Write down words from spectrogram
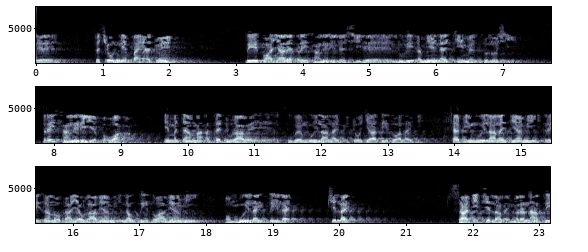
တယ်တချို့နှစ်ပိုင်းအတွင်းသေသွားရတဲ့တိရစ္ဆာန်လေးတွေလည်းရှိတယ်လူတွေအမြင်နဲ့ကြည့်မယ်ဆိုလို့ရှိတိရစ္ဆာန်လေးတွေရဲ့ဘဝဟာ အင်မတန်မှအသက်တူတာပဲအခုပဲမွေးလာလိုက်ပြီးတောကြသေးသွားလိုက်ပြီးထထပ်ပြီးမွေးလာလိုက်ပြန်ပြီတိရစ္ဆာန်လောကရောက်လာပြန်ပြီနောက်သေးသွားပြန်ပြီဟောမွေးလိုက်သေးလိုက်ဖြစ်လိုက်ဇာတိဖြစ်လာလိုက်မရဏသေ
